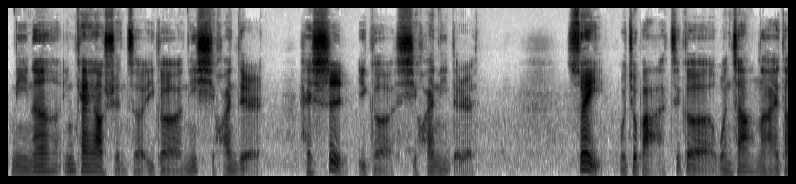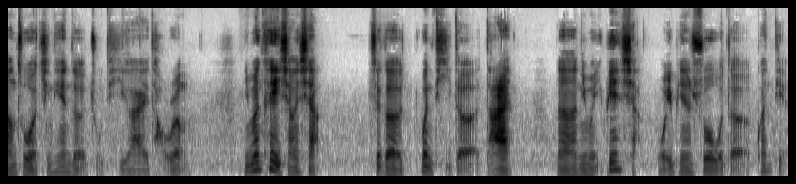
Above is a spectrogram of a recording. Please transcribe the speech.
你呢应该要选择一个你喜欢的人，还是一个喜欢你的人？所以我就把这个文章拿来当做今天的主题来讨论。你们可以想想这个问题的答案。那你们一边想，我一边说我的观点，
